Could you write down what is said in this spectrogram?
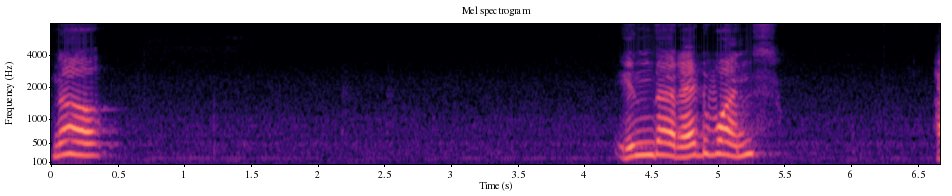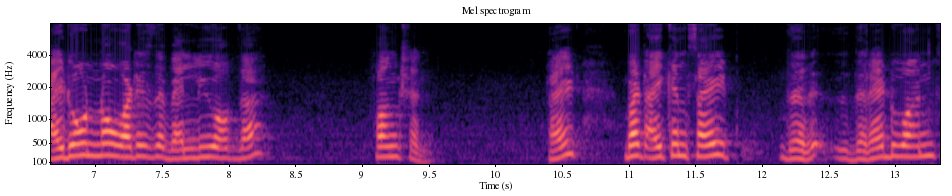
Now, in the red ones I do not know what is the value of the function right, but I can cite the, the red ones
